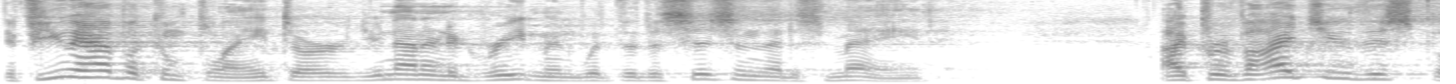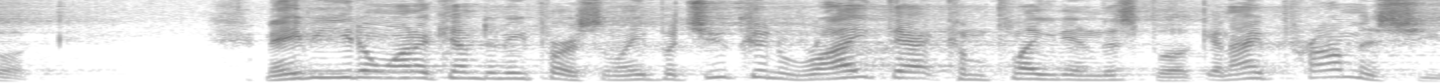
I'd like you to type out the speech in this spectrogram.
if you have a complaint or you're not in agreement with the decision that is made, I provide you this book. Maybe you don't want to come to me personally, but you can write that complaint in this book, and I promise you,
